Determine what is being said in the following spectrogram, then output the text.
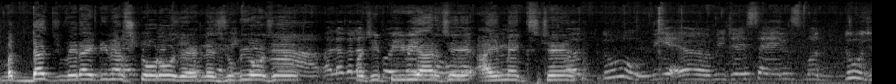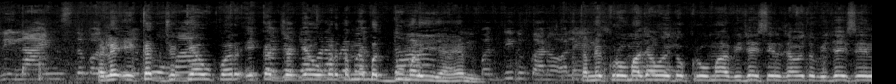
બધા જ વેરાયટીના સ્ટોરો છે એટલે ઝુડિયો છે. પછી પીવીઆર છે આઈમેક્સ છે. બધું વિજય સેલ્સ બધું જ રિલાયન્સ એટલે એક જ જગ્યા ઉપર એક જ જગ્યા ઉપર તમને બધું મળી જાય એમ. બધી દુકાનો તમને ક્રોમા જાવ હોય તો ક્રોમા વિજય સેલ જાવ હોય તો વિજય સેલ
